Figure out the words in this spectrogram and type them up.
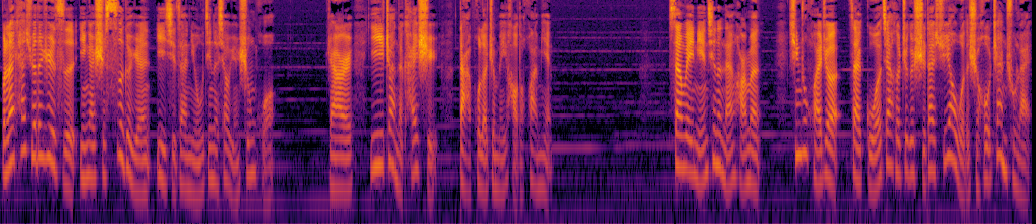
本来开学的日子应该是四个人一起在牛津的校园生活，然而一战的开始打破了这美好的画面。三位年轻的男孩们心中怀着在国家和这个时代需要我的时候站出来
